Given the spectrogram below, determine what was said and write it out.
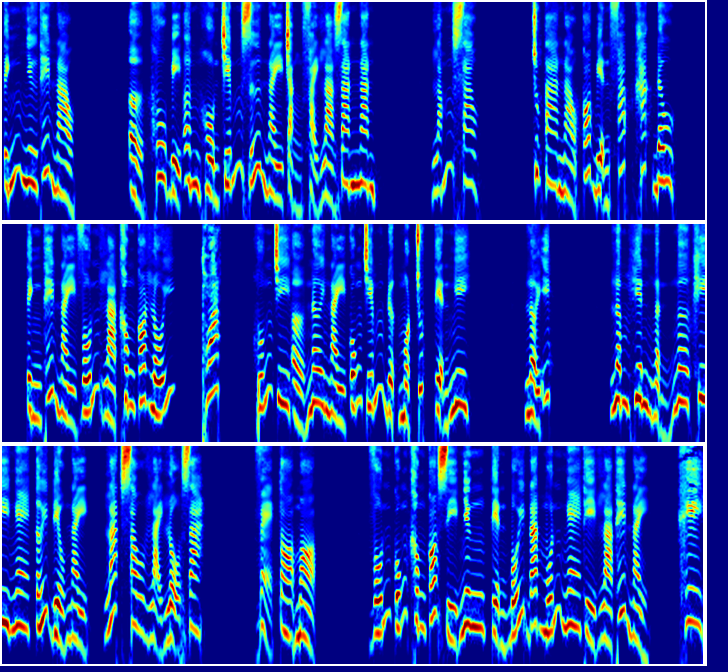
Tính như thế nào? Ở khu bị âm hồn chiếm giữ này chẳng phải là gian nan. Lắm sao? Chúng ta nào có biện pháp khác đâu. Tình thế này vốn là không có lối. Thoát. huống chi ở nơi này cũng chiếm được một chút tiện nghi. Lợi ích. Lâm Hiên ngẩn ngơ khi nghe tới điều này. Lát sau lại lộ ra. Vẻ tò mò. Vốn cũng không có gì nhưng tiền bối đã muốn nghe thì là thế này. Khi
